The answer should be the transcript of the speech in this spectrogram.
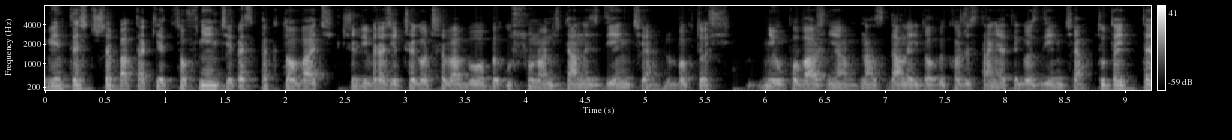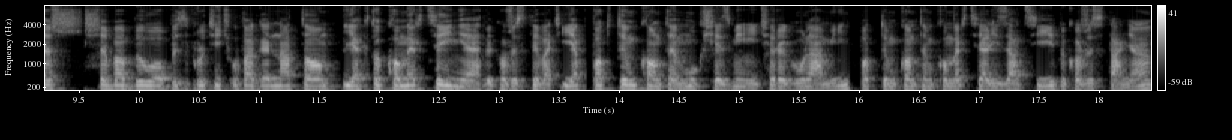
więc też trzeba takie cofnięcie respektować, czyli w razie czego trzeba byłoby usunąć usunąć dane zdjęcie, bo ktoś nie upoważnia nas dalej do wykorzystania tego zdjęcia. Tutaj też trzeba byłoby zwrócić uwagę na to, jak to komercyjnie wykorzystywać i jak pod tym kątem mógł się zmienić regulamin, pod tym kątem komercjalizacji, wykorzystania,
